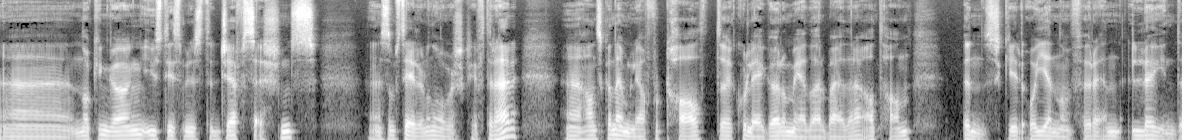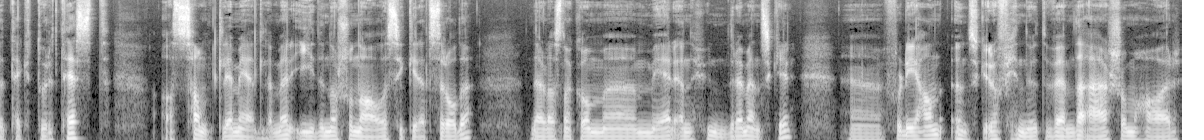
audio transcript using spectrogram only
Eh, nok en gang justisminister Jeff Sessions eh, som stjeler noen overskrifter her. Eh, han skal nemlig ha fortalt kollegaer og medarbeidere at han ønsker å gjennomføre en løgndetektortest av samtlige medlemmer i Det nasjonale sikkerhetsrådet. Det er da snakk om mer enn 100 mennesker. Fordi han ønsker å finne ut hvem det er som har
